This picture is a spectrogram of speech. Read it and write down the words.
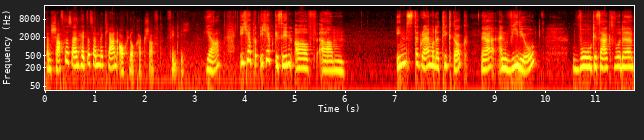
dann schafft das ein, hätte das ein McLaren auch locker geschafft, finde ich. Ja, ich habe ich hab gesehen auf ähm, Instagram oder TikTok ja, ein Video, wo gesagt wurde,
